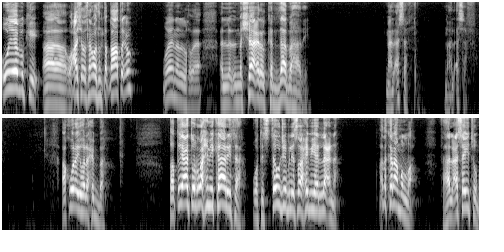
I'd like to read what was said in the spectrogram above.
ويبكي. آه وعشر سنوات أنت قاطعه وين المشاعر الكذابة هذه؟ مع الأسف مع الأسف. أقول أيها الأحبة قطيعة الرحم كارثة وتستوجب لصاحبها اللعنة. هذا كلام الله. فهل عسيتم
